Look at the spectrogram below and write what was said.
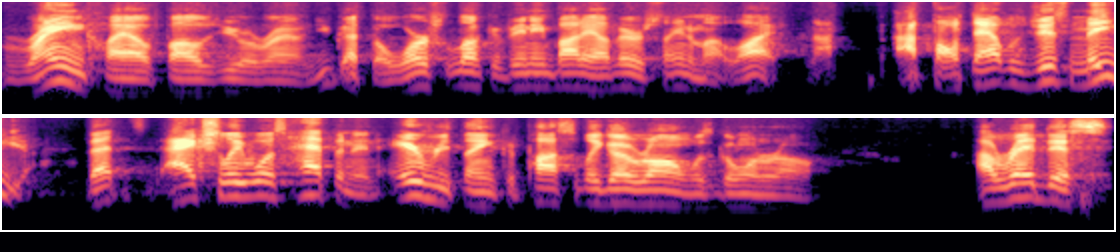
rain cloud follows you around. You got the worst luck of anybody I've ever seen in my life. And I, I thought that was just me. That actually was happening. Everything could possibly go wrong was going wrong. I read this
